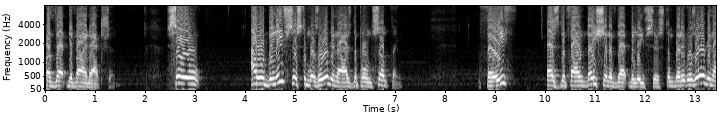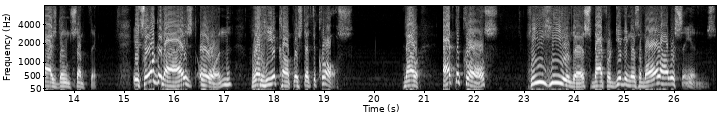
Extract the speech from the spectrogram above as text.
of that divine action. So, our belief system was organized upon something. Faith as the foundation of that belief system, but it was organized on something. It's organized on what he accomplished at the cross. Now, at the cross, he healed us by forgiving us of all our sins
